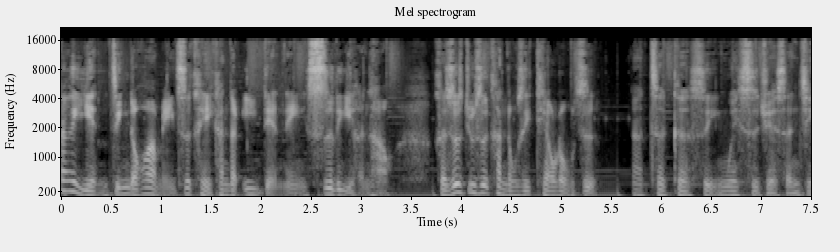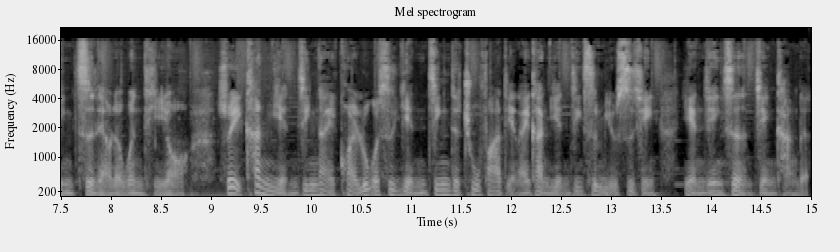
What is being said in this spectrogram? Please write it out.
那个眼睛的话，每一次可以看到一点零，视力很好，可是就是看东西跳漏字。那这个是因为视觉神经治疗的问题哦，所以看眼睛那一块，如果是眼睛的出发点来看，眼睛是没有事情，眼睛是很健康的。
